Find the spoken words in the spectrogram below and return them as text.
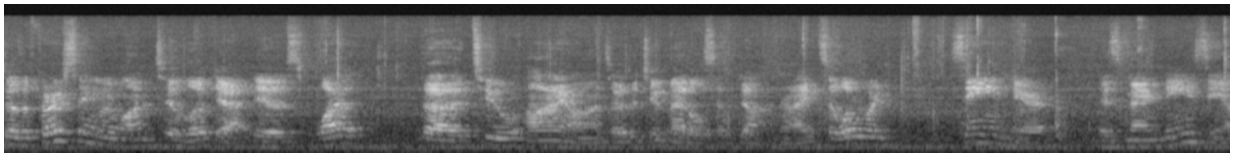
So the first thing we want to look at is what the two ions or the two metals have done, right? So what we're seeing here is magnesium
